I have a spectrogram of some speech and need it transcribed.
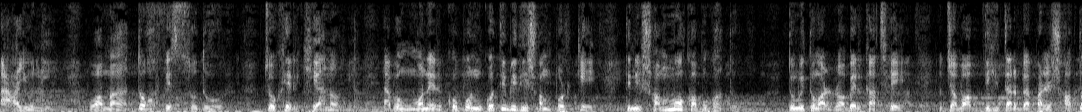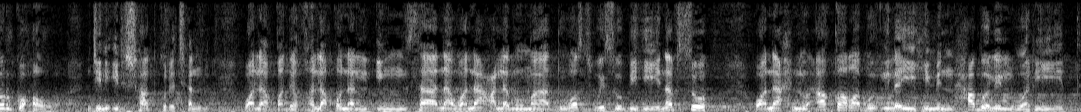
আয়ুনি ওয়ামা সুদূর। চোখের খেয়ানত এবং মনের গোপন গতিবিধি সম্পর্কে তিনি সম্যক অবগত। তুমি তোমার রবের কাছে জবাবদিহিতার ব্যাপারে সতর্ক হও, যিনি ইরশাদ করেছেন। ওয়ালাকাদ ইনসানা ওয়া না'লামু মা তুওয়াসওয়িসু বিহি নাফসুহু ওয়া নাহনু আকরাবু ইলাইহি মিন হাবলিল ওয়ারিদ।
